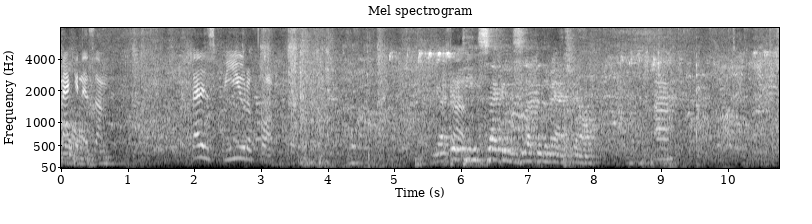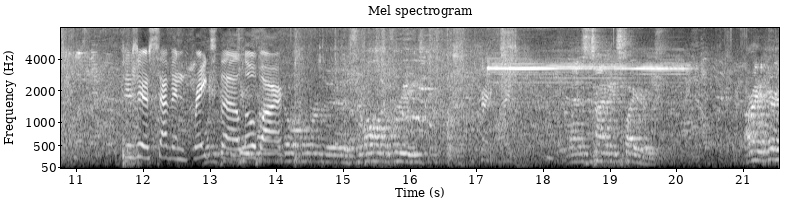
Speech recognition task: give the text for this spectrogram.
mechanism. That is beautiful. You got 15 seconds left in the match now. Uh, 207 breaks the low bar. Go over the Cheval de As time expires. All right, if you're in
